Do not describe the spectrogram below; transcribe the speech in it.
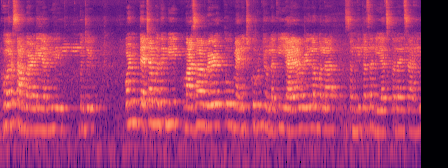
घर सांभाळणे आणि म्हणजे पण त्याच्यामध्ये मी माझा वेळ तो मॅनेज करून ठेवला की या या वेळेला मला संगीताचा रियाज करायचा आहे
